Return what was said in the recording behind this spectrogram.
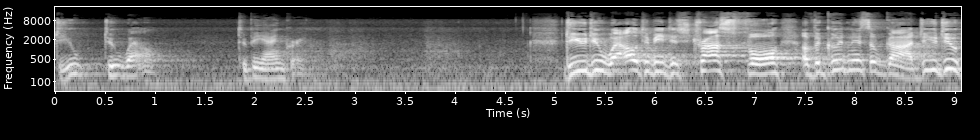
Do you do well to be angry? Do you do well to be distrustful of the goodness of God? Do you do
